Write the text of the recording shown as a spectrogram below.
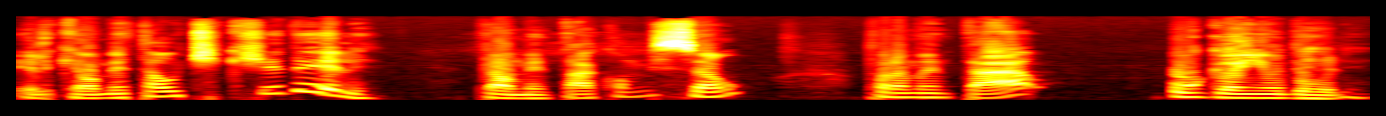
ele quer aumentar o ticket dele, para aumentar a comissão, para aumentar o ganho dele.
